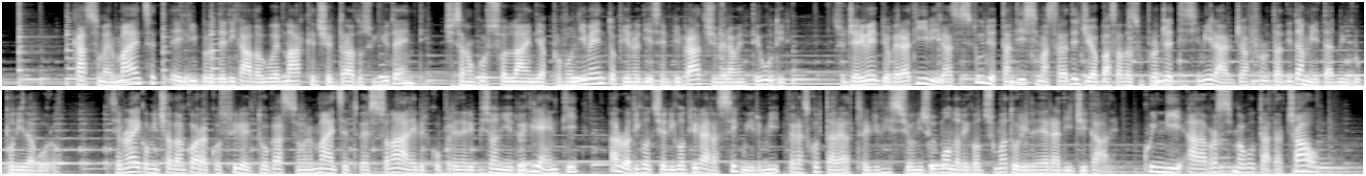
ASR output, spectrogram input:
Customer Mindset è il libro dedicato al web market centrato sugli utenti. Ci sarà un corso online di approfondimento pieno di esempi pratici veramente utili, suggerimenti operativi, casi studio e tantissima strategia basata su progetti similari già affrontati da me e dal mio gruppo di lavoro. Se non hai cominciato ancora a costruire il tuo customer mindset personale per comprendere i bisogni dei tuoi clienti, allora ti consiglio di continuare a seguirmi per ascoltare altre riflessioni sul mondo dei consumatori dell'era digitale. Quindi alla prossima puntata, ciao!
